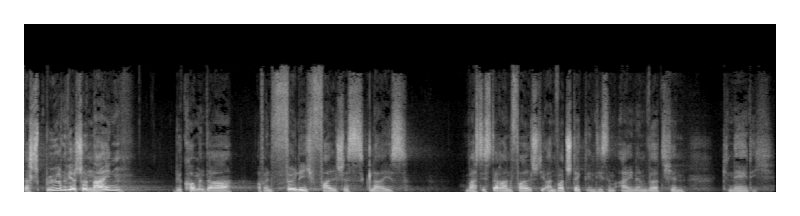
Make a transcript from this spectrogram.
da spüren wir schon, nein, wir kommen da auf ein völlig falsches Gleis. Was ist daran falsch? Die Antwort steckt in diesem einen Wörtchen, gnädig.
